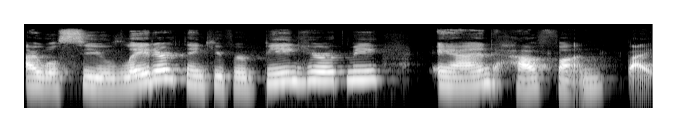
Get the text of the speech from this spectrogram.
I will see you later. Thank you for being here with me and have fun. Bye.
